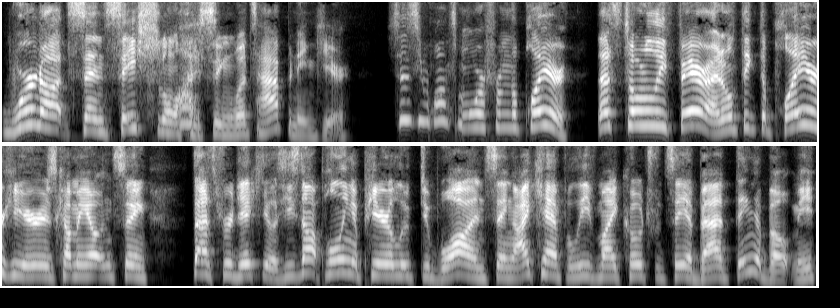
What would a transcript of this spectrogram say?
we're not sensationalizing what's happening here. He says he wants more from the player. That's totally fair. I don't think the player here is coming out and saying that's ridiculous. He's not pulling a Pierre Luc Dubois and saying, I can't believe my coach would say a bad thing about me.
